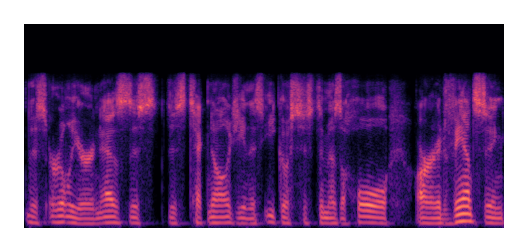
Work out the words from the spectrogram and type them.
this earlier, and as this this technology and this ecosystem as a whole are advancing,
